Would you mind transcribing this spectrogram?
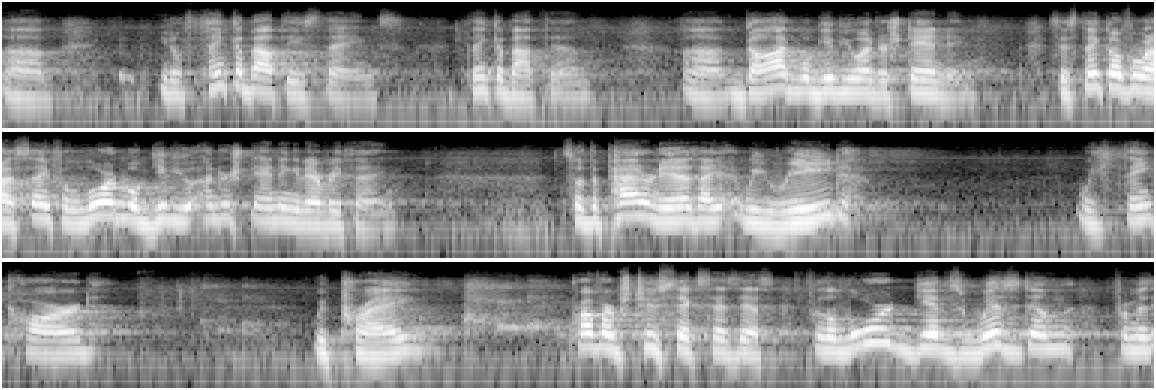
Um, you know, think about these things. Think about them. Uh, God will give you understanding. It says, think over what I say, for the Lord will give you understanding in everything. So the pattern is I, we read, we think hard, we pray. Proverbs 2 6 says this For the Lord gives wisdom from his,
